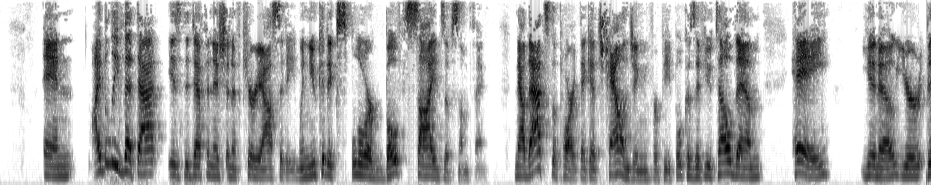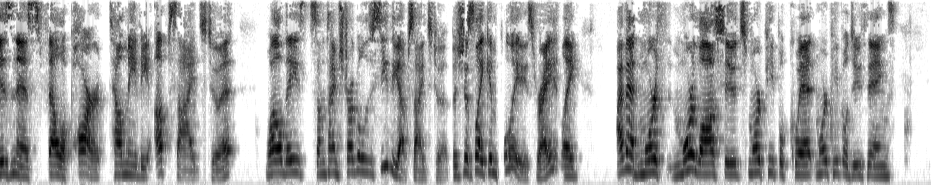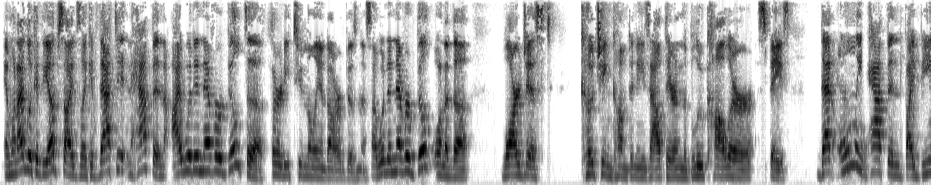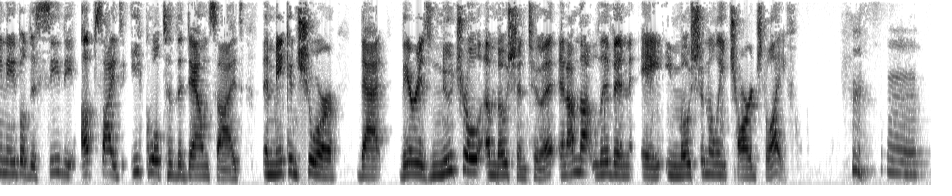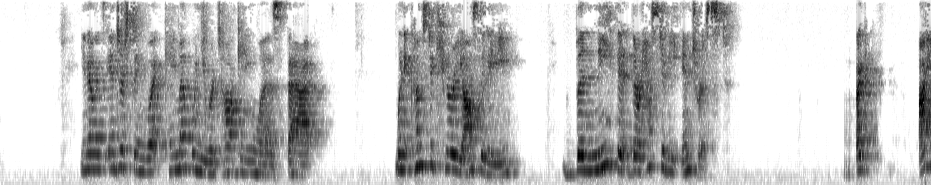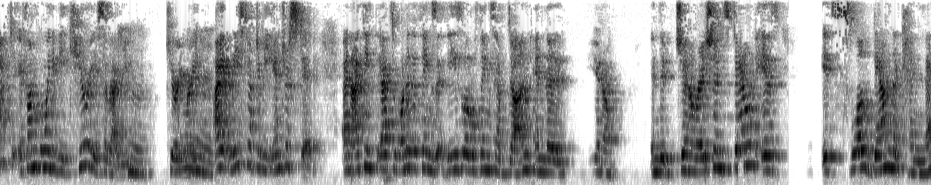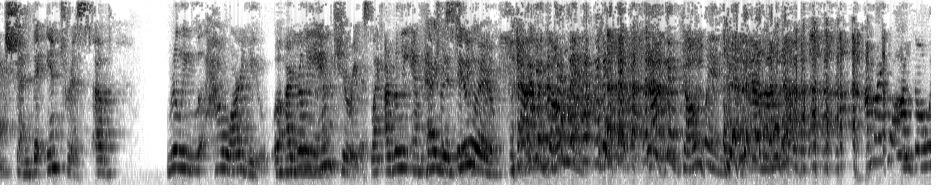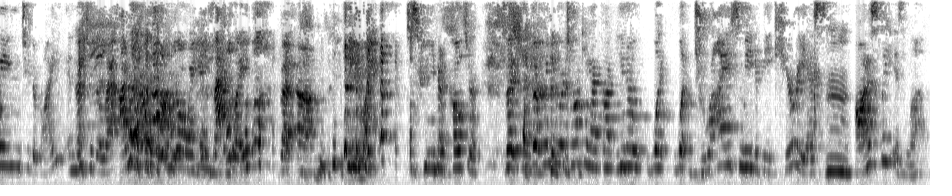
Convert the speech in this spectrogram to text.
And I believe that that is the definition of curiosity when you could explore both sides of something. Now that's the part that gets challenging for people because if you tell them, Hey, you know, your business fell apart. Tell me the upsides to it. Well, they sometimes struggle to see the upsides to it, but it's just like employees, right? Like I've had more, more lawsuits, more people quit, more people do things and when I look at the upsides, like if that didn't happen, I would have never built a $32 million business. I would have never built one of the largest coaching companies out there in the blue collar space. That only happened by being able to see the upsides equal to the downsides and making sure that there is neutral emotion to it and I'm not living a emotionally charged life. Hmm. Hmm. You know, it's interesting. What came up when you were talking was that when it comes to curiosity, beneath it, there has to be interest. Like, I have to, if I'm going to be curious about you, mm. Carrie Marie, mm. I at least have to be interested. And I think that's one of the things that these little things have done in the, you know, in the generations down is it's slowed down the connection, the interest of really how are you? Well, i really mm-hmm. am curious. Like i really am how you doing? you. how you going? How you going? I'm like well i'm going to the right and then to the left. I don't know how i'm going exactly but um anyway just you know culture. But but when you were talking i thought you know what what drives me to be curious mm. honestly is love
